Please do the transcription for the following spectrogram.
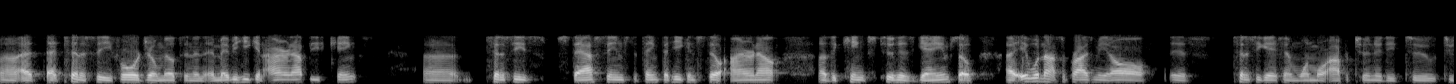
uh, at at Tennessee for Joe Milton, and, and maybe he can iron out these kinks. Uh, Tennessee's staff seems to think that he can still iron out uh, the kinks to his game. So uh, it would not surprise me at all if Tennessee gave him one more opportunity to to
